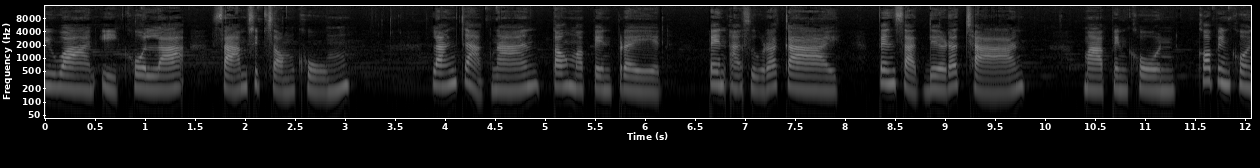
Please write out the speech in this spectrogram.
ริวารอีกคนละ 32 ขุม หลังจากนั้นต้องมาเป็นเปรต เป็นอสุรกาย เป็นสัตว์เดรัจฉาน มาเป็นคนก็เป็นคน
